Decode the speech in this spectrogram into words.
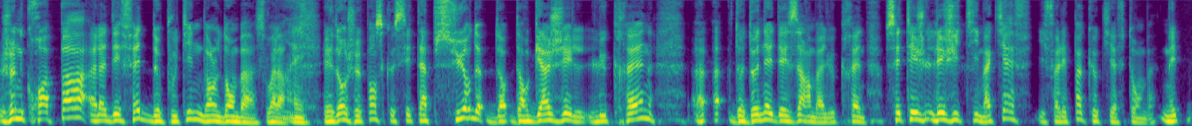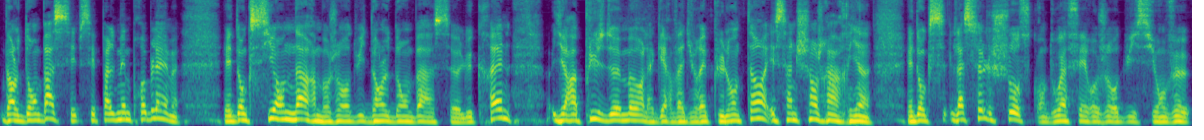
Je ne crois pas à la défaite de Poutine dans le Donbass. Voilà. Et donc je pense que c'est absurde d'engager l'Ukraine, euh, euh, de donner des armes à l'Ukraine. C'était légitime à Kiev. Il fallait pas que Kiev tombe. Mais dans le Donbass, c'est pas le même problème. Et donc si on arme aujourd'hui dans le Donbass euh, l'Ukraine, il y aura plus de morts, la guerre va durer plus longtemps et ça ne changera rien. Et donc la seule chose qu'on doit faire aujourd'hui si on veut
